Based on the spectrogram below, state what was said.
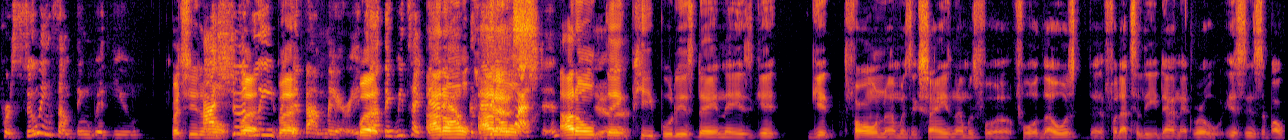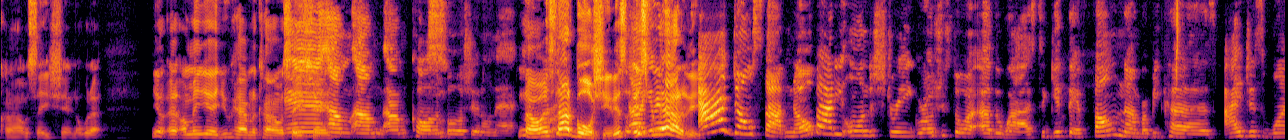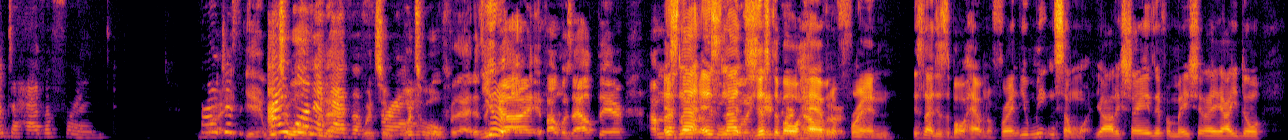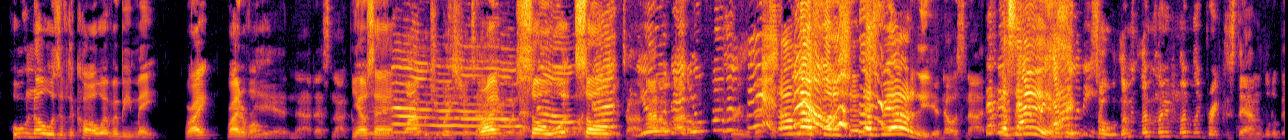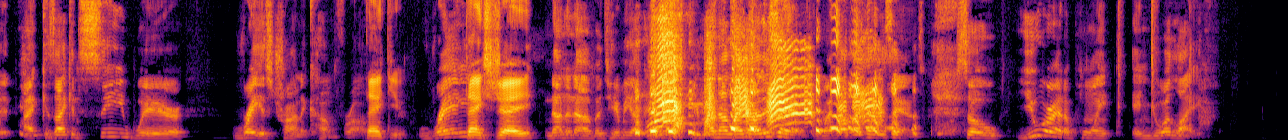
pursuing something with you. But you don't. I should but, lead but with if I'm married. so I think we take that out don't. because I that's a don't. question. I don't Yeah, think people this day and age get get phone numbers, exchange numbers for for those for that to lead down that road. It's just about conversation or whatever. You know, I mean, yeah, you having a conversation. And I'm, I'm, I'm calling bullshit on that. no, it's Right. not bullshit. It's it's reality. I don't stop nobody on the street, grocery store, or otherwise to get their phone number because I just want to have a friend. I just- yeah, we're I too old wanna for have that. a We're too, we're too old for that. As a don't- guy, if I was out there, I'm not. it's not. It's not just about having a friend. It's not just about having a friend. You're meeting someone. Y'all exchange information. Hey, how you doing? Who knows if the call will ever be made? Right? Right or wrong? Yeah, nah, that's not. You know what I'm cool. saying? Why would you waste your time Right, doing that? so Why what- so- you waste your time? You- I don't, then I you don't full of agree with that. shit. I'm not full of shit. That's reality. Yeah, no, it's not. That Yes, is it not is. Okay, reality. so let me, let me let me break this down a little bit, because I, can see where Ray is trying to come from. Thank you. Ray. Thanks, Jay. No, no, no. But hear me out. you might not like how this sounds. You might not like how this sounds. So you are at a point in your life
